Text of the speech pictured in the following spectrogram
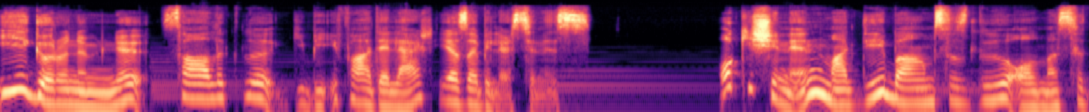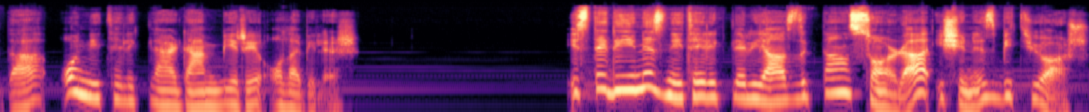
iyi görünümlü, sağlıklı gibi ifadeler yazabilirsiniz. O kişinin maddi bağımsızlığı olması da o niteliklerden biri olabilir. İstediğiniz nitelikleri yazdıktan sonra işiniz bitiyor.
